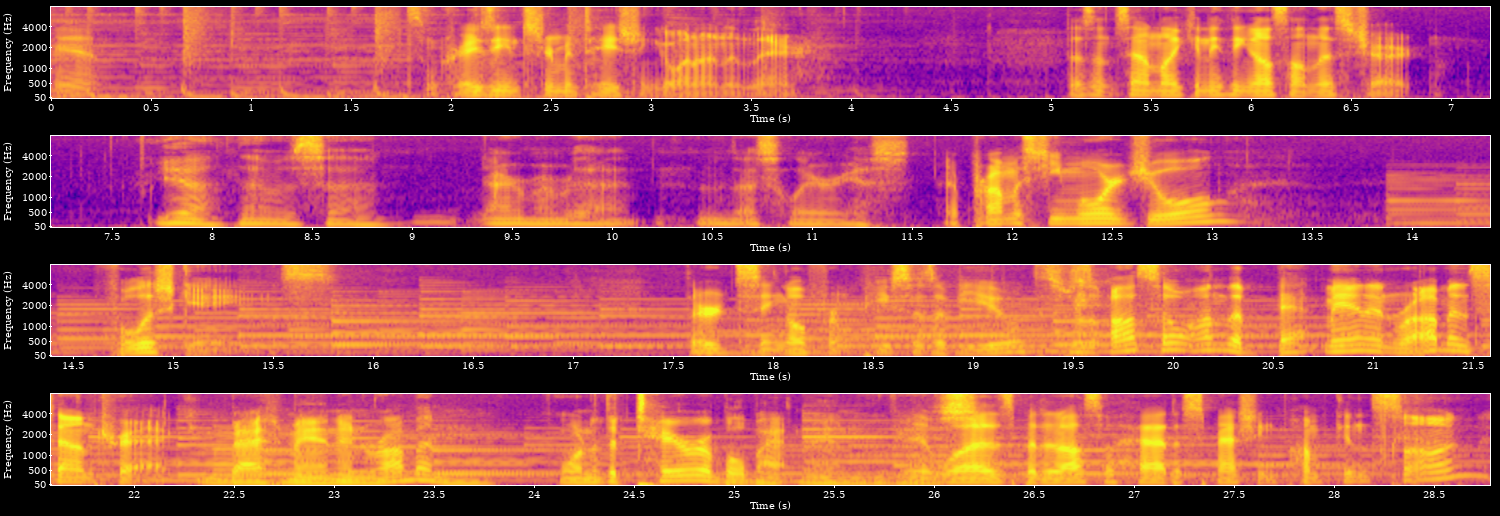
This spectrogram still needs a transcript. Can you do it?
Yeah. Some crazy instrumentation going on in there. Doesn't sound like anything else on this chart. Yeah, that was. Uh, I remember that. That's hilarious. I promised you more, Jewel. Foolish Games. Third single from Pieces of You. This was also on the Batman and Robin soundtrack. Batman and Robin, one of the terrible Batman movies. It was, but it also had a Smashing Pumpkins song.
